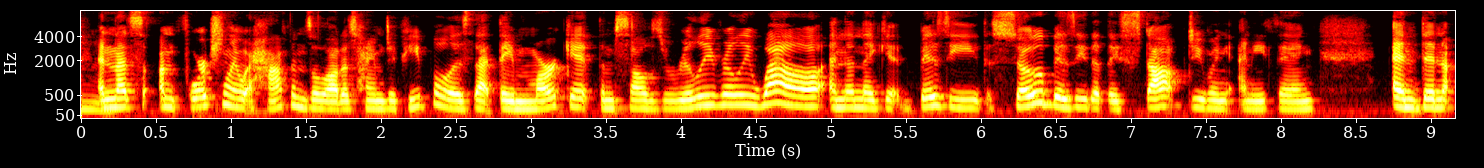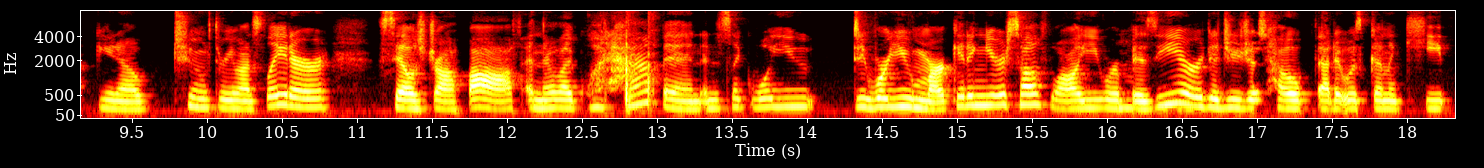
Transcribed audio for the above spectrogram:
mm. and that's unfortunately what happens a lot of time to people is that they market themselves really really well and then they get busy so busy that they stop doing anything and then you know two or three months later sales drop off and they're like what happened and it's like well you did were you marketing yourself while you were busy mm-hmm. or did you just hope that it was going to keep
